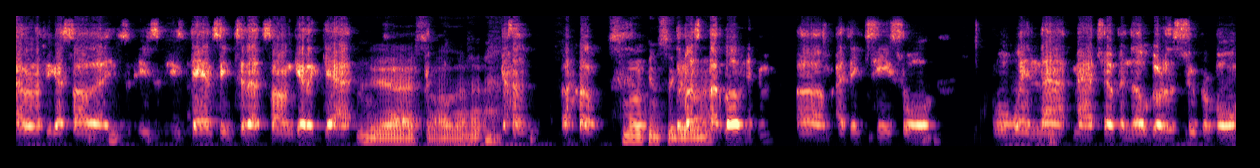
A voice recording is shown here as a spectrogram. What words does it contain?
I don't know if you guys saw that. He's, he's, he's dancing to that song Get a Get. Yeah, I saw that. Um, Smoking cigar. I love him, um, I think Chiefs will will win that matchup and they'll go to the Super Bowl.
